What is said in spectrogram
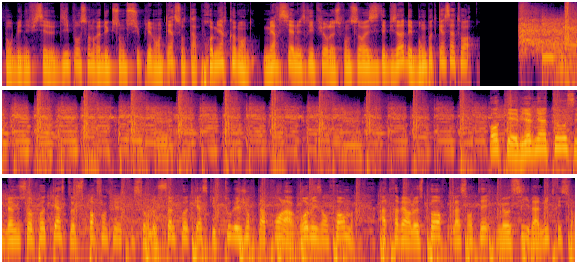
pour bénéficier de 10% de réduction supplémentaire sur ta première commande. Merci à NutriPure de sponsoriser cet épisode et bon podcast à toi. Ok, bienvenue à tous et bienvenue sur le podcast Sport Santé Nutrition, le seul podcast qui tous les jours t'apprend la remise en forme à travers le sport, la santé, mais aussi la nutrition.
